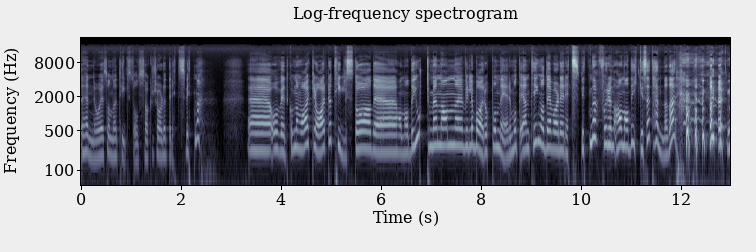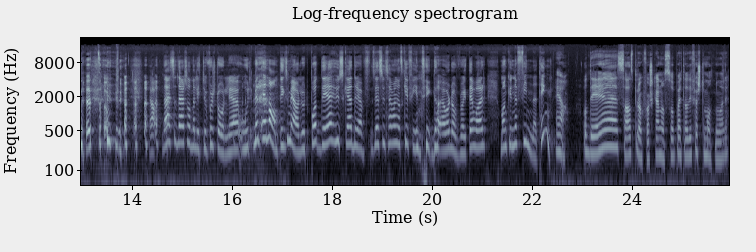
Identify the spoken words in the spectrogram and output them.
Det hender jo i sånne tilståelsessaker så var det et rettsvitne. Eh, og vedkommende var klar til å tilstå det han hadde gjort, men han eh, ville bare opponere mot én ting, og det var det rettsvitnet. For hun, han hadde ikke sett henne der. ja, nei, så det er sånne litt uforståelige ord. Men en annen ting som jeg har lurt på, det husker jeg drev Det syns jeg var en ganske fin ting da jeg var dommerfullmektig, var man kunne finne ting. Ja. Og det sa språkforskeren også på et av de første måtene våre.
